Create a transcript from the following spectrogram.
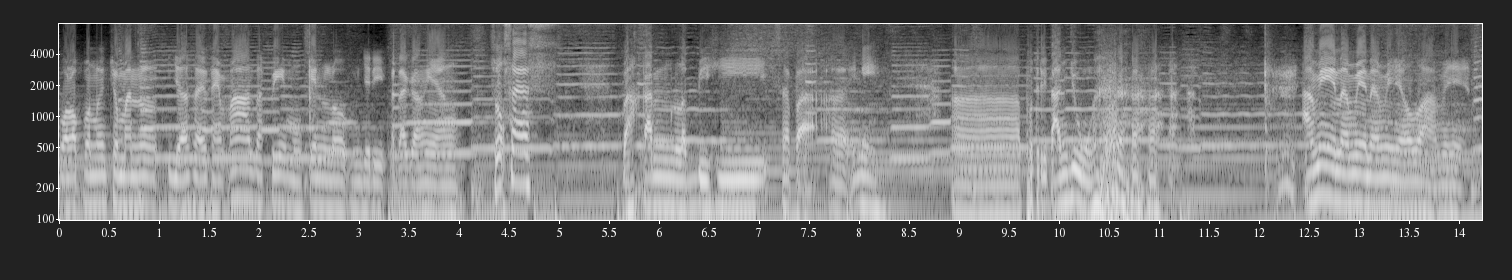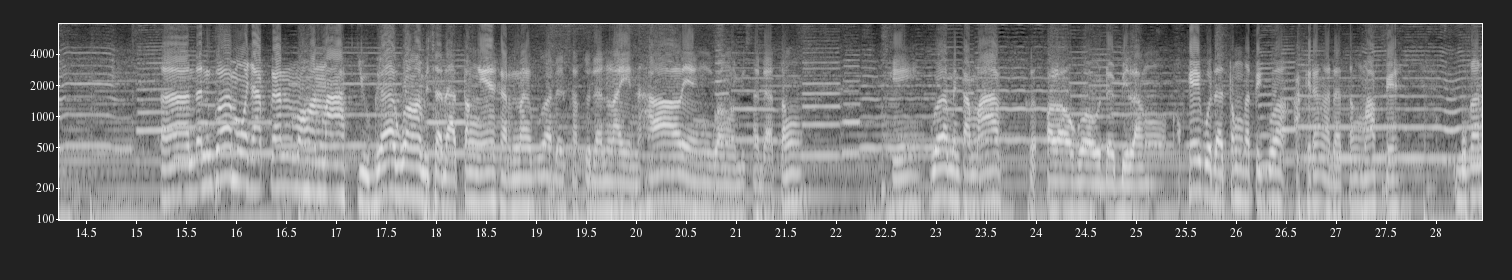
Walaupun cuman jasa SMA tapi mungkin lo menjadi pedagang yang sukses. Bahkan melebihi siapa uh, ini uh, Putri Tanjung. Amin amin amin ya Allah amin uh, dan gue mengucapkan mohon maaf juga gue nggak bisa datang ya karena gue ada satu dan lain hal yang gue nggak bisa datang. Oke okay, gue minta maaf kalau gue udah bilang oke okay, gue datang tapi gue akhirnya nggak datang maaf ya. Bukan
